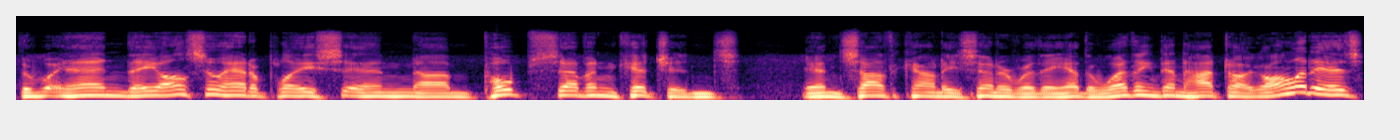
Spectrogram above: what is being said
the, and they also had a place in um, Pope Seven Kitchens in South County Center where they had the Wethington hot dog. All it is,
